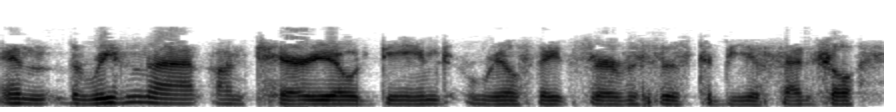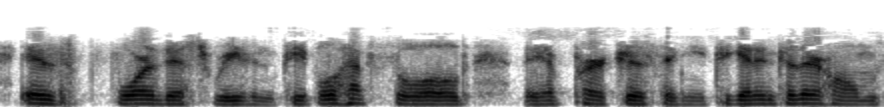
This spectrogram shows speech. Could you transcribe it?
And the reason that Ontario deemed real estate services to be essential is for this reason. People have sold, they have purchased, they need to get into their homes,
